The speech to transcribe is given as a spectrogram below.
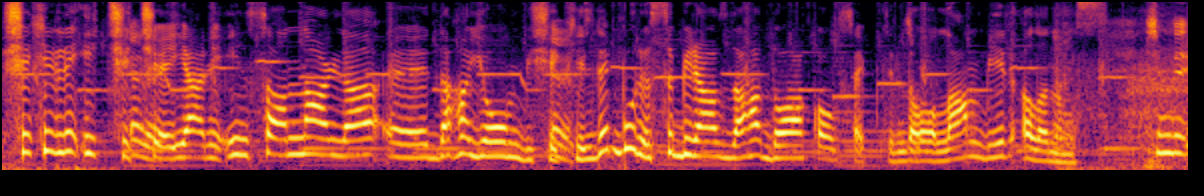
şehirle iç içe Evet. yani insanlarla e, daha yoğun bir şekilde. Burası biraz daha doğa konseptinde olan bir alanımız. Şimdi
